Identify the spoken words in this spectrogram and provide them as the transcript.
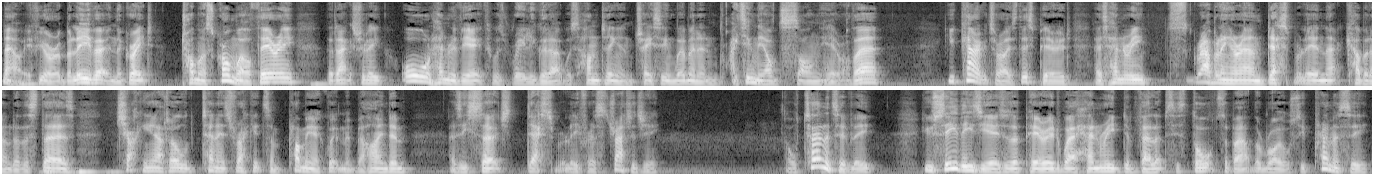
Now, if you're a believer in the great Thomas Cromwell theory that actually all Henry VIII was really good at was hunting and chasing women and writing the odd song here or there, You characterise this period as Henry scrabbling around desperately in that cupboard under the stairs, chucking out old tennis rackets and plumbing equipment behind him as he searched desperately for a strategy. Alternatively, you see these years as a period where Henry develops his thoughts about the royal supremacy,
